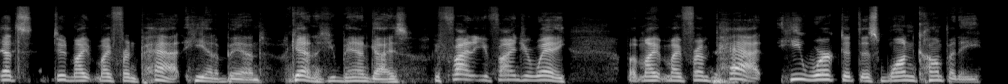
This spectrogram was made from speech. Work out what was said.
That's dude. My my friend Pat, he had a band. Again, you band guys, you find it, you find your way. But my my friend Pat, he worked at this one company,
